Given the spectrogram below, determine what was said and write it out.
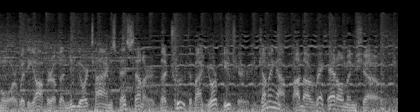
More with the author of the New York Times bestseller, The Truth About Your Future, coming up on The Ric Edelman Show.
